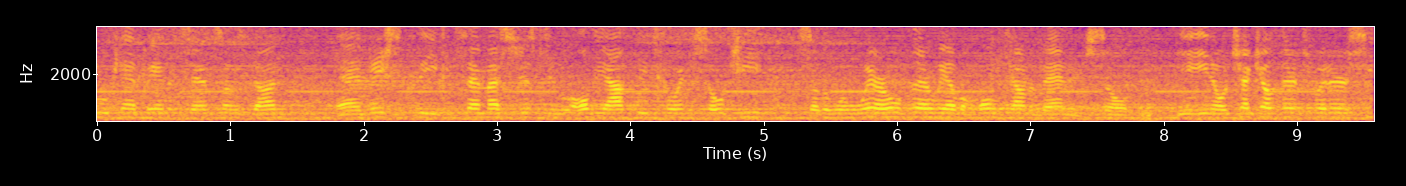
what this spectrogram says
cool campaign that Samsung's done. And basically, you can send messages to all the athletes going to Sochi, so that when we're over there, we have a hometown advantage. So, you, know, check out their Twitter, see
